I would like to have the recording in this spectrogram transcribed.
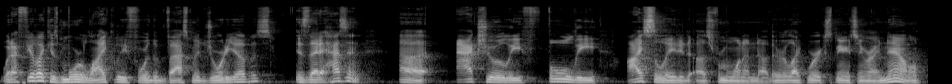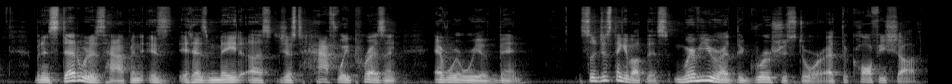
What I feel like is more likely for the vast majority of us is that it hasn't uh, actually fully isolated us from one another like we're experiencing right now. But instead, what has happened is it has made us just halfway present everywhere we have been. So just think about this wherever you're at the grocery store, at the coffee shop,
